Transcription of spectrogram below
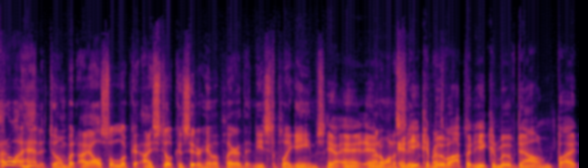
I don't want to hand it to him, but I also look at, I still consider him a player that needs to play games. Yeah, and, and I don't wanna and he can move up and he can move down, but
